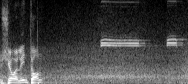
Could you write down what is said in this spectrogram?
Joelinton.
